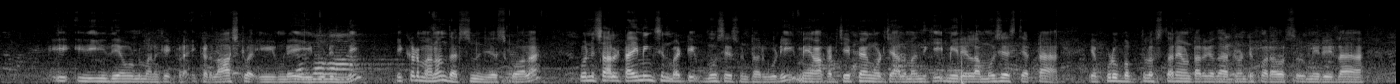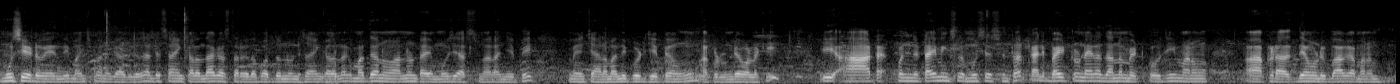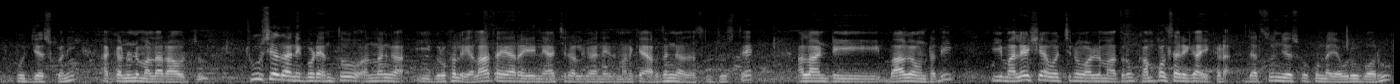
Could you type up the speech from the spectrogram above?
ఈ ఈ- ఈ దేవుడు మనకి ఇక్కడ ఇక్కడ లాస్ట్లో ఈ ఉండే ఈ గుడి ఉంది. ఇక్కడ మనం దర్శనం చేసుకోవాలా? కొన్నిసార్లు టైమింగ్స్ని బట్టి మూసేసి ఉంటారు గుడి. మేము అక్కడ చెప్పాం కూడా చాలా మందికి మీరు ఇలా మూసేస్తే ఎట్టా? ఎప్పుడు భక్తులు వస్తూనే ఉంటారు కదా ట్వంటీ ఫోర్ అవర్స్ మీరు ఇలా మూసేయడం ఏంది? మంచి పని కాదు కదా. అంటే సాయంకాలం దాకా వస్తారు కదా పొద్దున్న నుండి సాయంకాలం దాకా. మధ్యాహ్నం అన్నం టైం మూసేస్తున్నారు అని చెప్పి మేము చాలా మందికి కూడా చెప్పాము అక్కడ ఉండే వాళ్ళకి. ఈ ఆ కొన్ని టైమింగ్స్లో మూసేస్తుంటారు కానీ బయట నుండి అయినా దండం పెట్టుకోవచ్చు మనం అక్కడ దేవుడికి బాగా మనం పూజ చేసుకొని అక్కడ నుండి మళ్ళీ రావచ్చు. చూసేదానికి కూడా ఎంతో అందంగా ఈ గృహలు ఎలా తయారయ్యాయి న్యాచురల్గా అనేది మనకి అర్థం కాదు అసలు చూస్తే. అలాంటి బాగా ఉంటుంది. ఈ మలేషియా వచ్చిన వాళ్ళు మాత్రం కంపల్సరీగా ఇక్కడ దర్శనం చేసుకోకుండా ఎవరూ పోరు.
